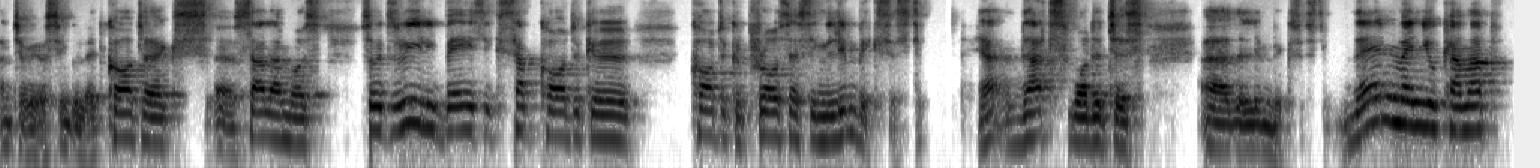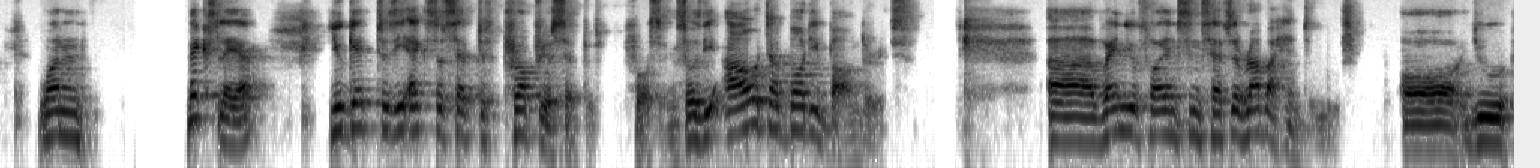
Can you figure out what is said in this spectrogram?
anterior cingulate cortex, uh, thalamus. So it's really basic subcortical, cortical processing limbic system. Yeah, that's what it is, uh, the limbic system. Then when you come up one next layer, you get to the exoceptive proprioceptive forcing. So the outer body boundaries. Uh, when you, for instance, have the rubber hand illusion, or you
